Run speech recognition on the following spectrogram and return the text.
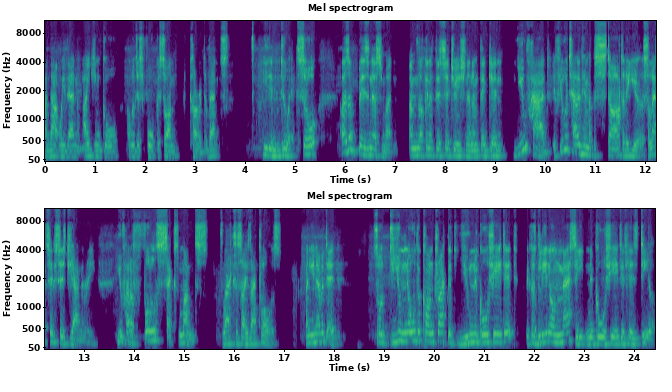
And that way, then I can go, I will just focus on current events. He didn't do it. So, as a businessman, I'm looking at this situation and I'm thinking, you've had, if you were telling him at the start of the year, so let's say this is January, you've had a full six months to exercise that clause, and you never did. So, do you know the contract that you negotiated? Because Lionel Messi negotiated his deal.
